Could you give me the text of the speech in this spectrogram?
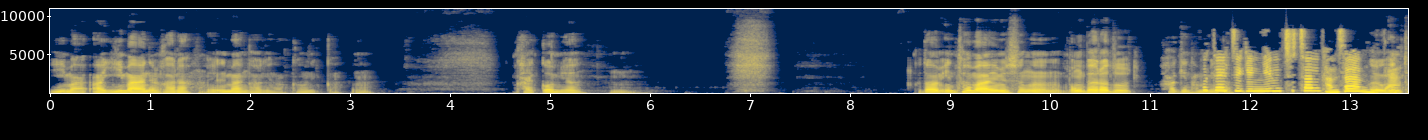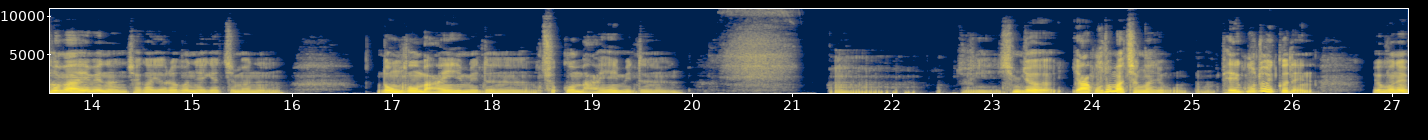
이마 아, 2만을 가라. 1만 가긴 아까우니까. 응. 갈 거면. 음. 그 다음 인터 마이미 승은 똥배라도 하긴 합니다. 호텔찌개님 추천 감사합니다. 인터 마이미는 제가 여러 번 얘기했지만은 농구 마이애미든 축구 마이애미든 어, 저기 심지어 야구도 마찬가지고 어, 배구도 있거든. 요번에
